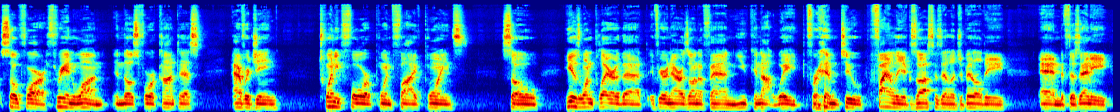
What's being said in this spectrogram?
so far three and one in those four contests, averaging 24.5 points. So he is one player that, if you're an Arizona fan, you cannot wait for him to finally exhaust his eligibility. And if there's any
